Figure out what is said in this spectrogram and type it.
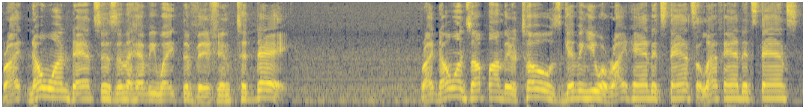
Right? No one dances in the heavyweight division today. right? No one's up on their toes giving you a right-handed stance, a left-handed stance,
